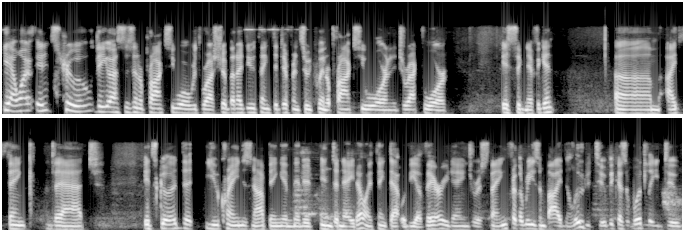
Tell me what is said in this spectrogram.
Yeah, well, it's true. The U.S. is in a proxy war with Russia, but I do think the difference between a proxy war and a direct war is significant. Um, I think that it's good that Ukraine is not being admitted into NATO. I think that would be a very dangerous thing for the reason Biden alluded to, because it would lead to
